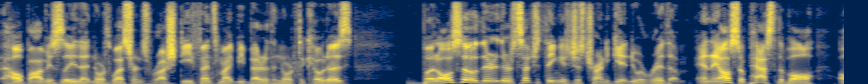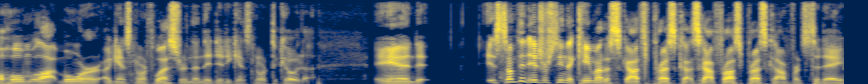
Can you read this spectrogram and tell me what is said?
help obviously that Northwestern's rush defense might be better than North Dakota's, but also there there's such a thing as just trying to get into a rhythm, and they also passed the ball a whole lot more against Northwestern than they did against North Dakota, and it's something interesting that came out of Scott's press Scott Frost press conference today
